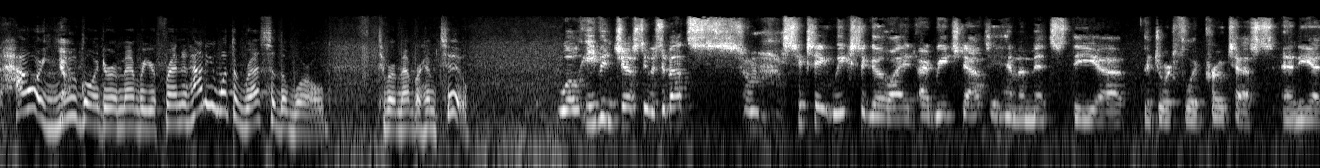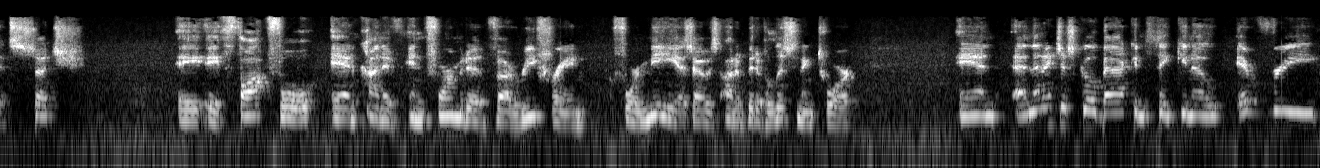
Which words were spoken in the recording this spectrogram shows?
How are you going to remember your friend, and how do you want the rest of the world to remember him too? Well, even just it was about some six, eight weeks ago. I, I reached out to him amidst the uh, the George Floyd protests, and he had such a, a thoughtful and kind of informative uh, refrain for me as I was on a bit of a listening tour. And and then I just go back and think, you know, every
